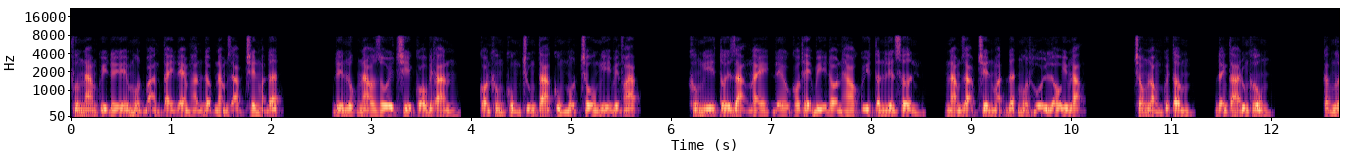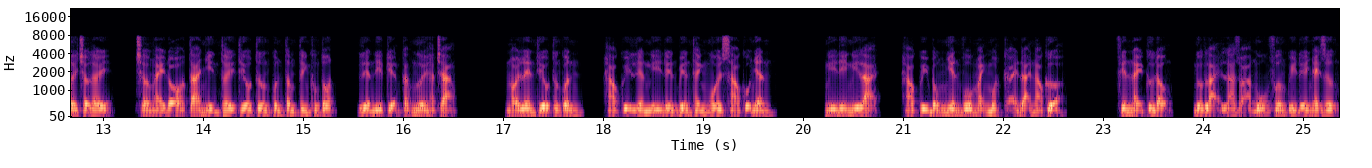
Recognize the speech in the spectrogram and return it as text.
phương nam quỷ đế một bàn tay đem hắn đập nằm dạp trên mặt đất. Đến lúc nào rồi chỉ có biết ăn, còn không cùng chúng ta cùng một châu nghĩ biện pháp. Không nghĩ tới dạng này đều có thể bị đòn hào quỷ tân liên sơn nằm dạp trên mặt đất một hồi lâu im lặng. Trong lòng quyết tâm, đánh ta đúng không? Các ngươi chờ lấy chờ ngày đó ta nhìn thấy thiếu tướng quân tâm tình không tốt, liền đi kiện các ngươi hát trạng. Nói lên thiếu tướng quân, hào quỷ liền nghĩ đến biến thành ngôi sao cố nhân. Nghĩ đi nghĩ lại, hào quỷ bỗng nhiên vỗ mạnh một cái đại não cửa. Phiên này cử động, ngược lại là dọa ngũ phương quỷ đế nhảy dựng,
